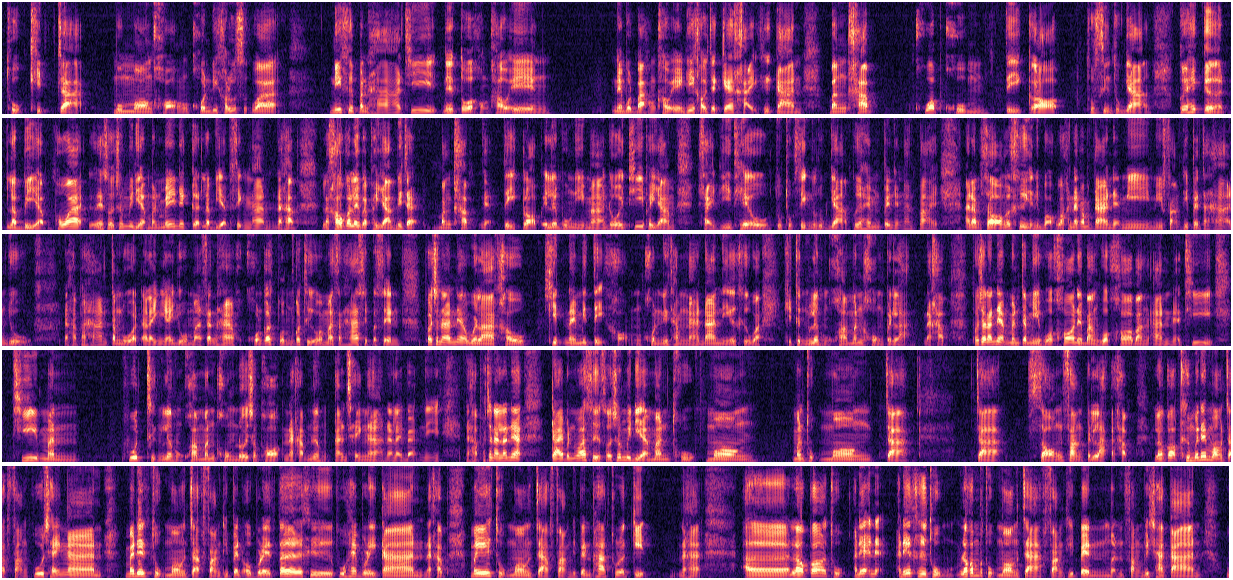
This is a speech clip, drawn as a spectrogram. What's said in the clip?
ถูกคิดจากมุมมองของคนที่เขารู้สึกว่านี่คือปัญหาที่ในตัวของเขาเอง ในบทบาทของเขาเองที่เขาจะแก้ไขคือการบังคับควบคุมตีกรอบ ทุกสิ่งทุกอย่าง เพื่อให้เกิดระเบียบ เพราะว่าในโซเชียลมีเดียมันไม่ได้เกิดระเบียบสิ่งนั้นนะครับ แล้วเขาก็เลยแบบพยายามที่จะบังคับเนี่ยตีกรอบไอ้เรื่องพวกนี้มา โดยที่พยายามใส่ detail ทุกๆ สิ่งทุกๆอย่าง เพื่อให้มันเป็นอย่างนั้นไป อันดับ 2 ก็คืออย่างที่บอกว่าคณะกรรมการเนี่ยมีมีฝั่งที่เป็นทหารอยู่ นะครับทหารตำรวจอะไรเงี้ยอยู่มาสักห้าคนก็ผมก็ถือว่ามาสักห้าสิบเปอร์เซ็นต์เพราะฉะนั้นเนี่ยเวลาเขาคิดในมิติของคนที่ทำงานด้านนี้ก็คือว่าคิดถึงเรื่องของความมั่นคงเป็นหลักนะครับ เพราะฉะนั้นเนี่ยมันจะมีหัวข้อในบางหัวข้อบางอันเนี่ยที่ที่มันพูดถึงเรื่องของความมั่นคงโดยเฉพาะนะครับเรื่องของการใช้งานอะไรแบบนี้นะครับเพราะฉะนั้นแล้วเนี่ยกลายเป็นว่าสื่อโซเชียลมีเดียมันถูกมองมันถูกมองจากจาก สองฝั่งเป็นหลักอะครับ แล้วก็คือไม่ได้มองจากฝั่งผู้ใช้งาน ไม่ได้ถูกมองจากฝั่งที่เป็นโอเปอเรเตอร์ก็คือผู้ให้บริการนะครับ ไม่ถูกมองจากฝั่งที่เป็นภาคธุรกิจนะฮะเอ่อแล้วก็ถูกอันนี้อันนี้อันนี้คือถูกแล้วก็ถูกมองจากฝั่งที่เป็นเหมือนฝั่งวิชาการ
